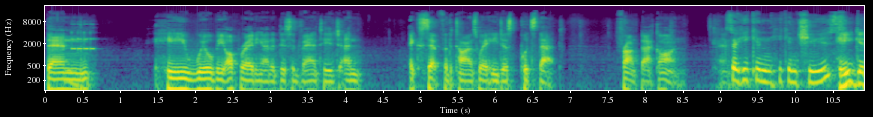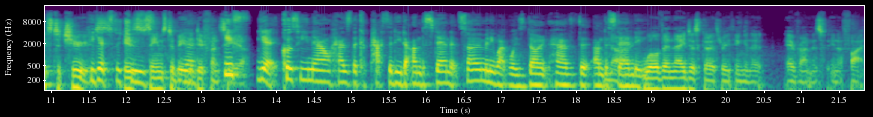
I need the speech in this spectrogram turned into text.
then he will be operating at a disadvantage and except for the times where he just puts that front back on. So he can he can choose. He gets to choose. He gets to is- choose. seems to be Yeah. the difference If- here. Yeah, because he now has the capacity to understand it. So many white boys don't have the No. understanding. Well, then they just go through thinking that everyone is in a fight.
